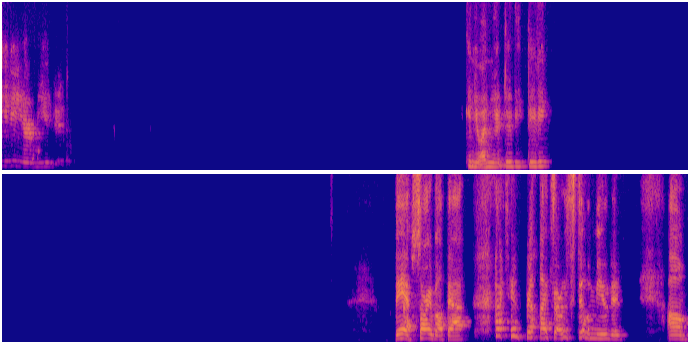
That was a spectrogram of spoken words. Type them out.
Edie, you're muted. Can you unmute Dee Dee? Dee? There, sorry about that. I didn't realize I was still muted. Um,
